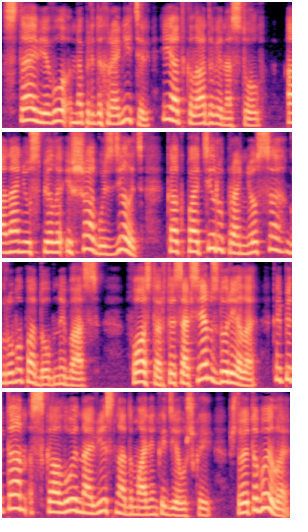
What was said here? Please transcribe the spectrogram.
ставя его на предохранитель и откладывая на стол. Она не успела и шагу сделать, как по тиру пронесся громоподобный бас. «Фостер, ты совсем сдурела?» Капитан скалой навис над маленькой девушкой. «Что это было?»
